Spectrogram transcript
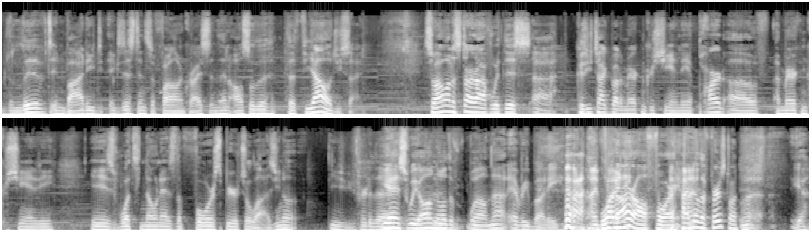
the lived, embodied existence of following Christ, and then also the, the theology side. So I want to start off with this uh, because you talked about American Christianity. A part of American Christianity is what's known as the four spiritual laws. You know, you've heard of the yes, we all know the. Well, not everybody. I'm what finding- are all four? I know the first one. Yeah,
